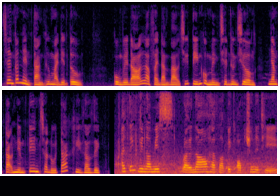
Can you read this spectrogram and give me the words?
trên các nền tảng thương mại điện tử. Cùng với đó là phải đảm bảo chữ tín của mình trên thương trường nhằm tạo niềm tin cho đối tác khi giao dịch. I think Vietnamese right now have a big opportunity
